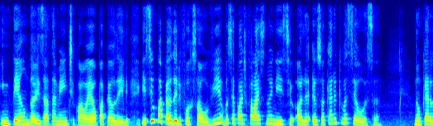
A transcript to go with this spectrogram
entenda exatamente qual é o papel dele. E se o papel dele for só ouvir, você pode falar isso no início. Olha, eu só quero que você ouça. Não quero,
